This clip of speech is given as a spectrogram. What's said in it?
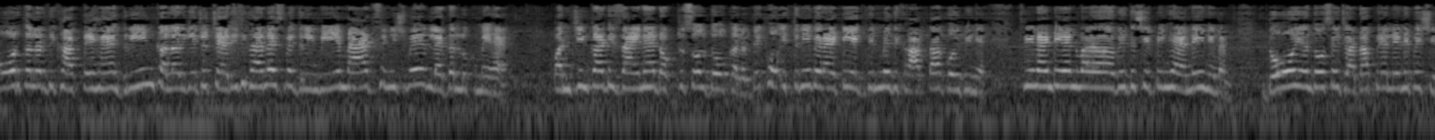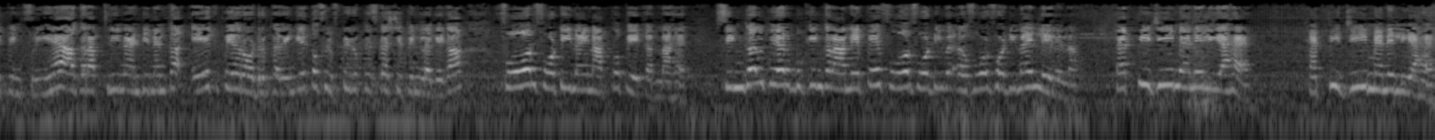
और कलर दिखाते हैं। ग्रीन कलर, ये जो चेरी दिखाया ना इसमें ग्रीन भी, ये मैट फिनिश में लेदर लुक में है। पंचिंग का डिज़ाइन है डॉक्टर सोल दो कलर। देखो, इतनी वेरायटी एक दिन में दिखाता कोई भी नहीं three ninety nine with shipping है नहीं नहीं मैम दो या दो से ज़्यादा पेयर लेने पे शिपिंग फ्री है। अगर आप थ्री नाइनटी नाइन का एक पेयर ऑर्डर करेंगे तो फिफ्टी रुपीज़ का शिपिंग लगेगा। फोर फोर्टी नाइन आपको पे करना है। सिंगल पेयर बुकिंग कराने पे four forty four forty nine ले लेना। हैप्पी जी मैंने लिया है। हैप्पी जी मैंने लिया है।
